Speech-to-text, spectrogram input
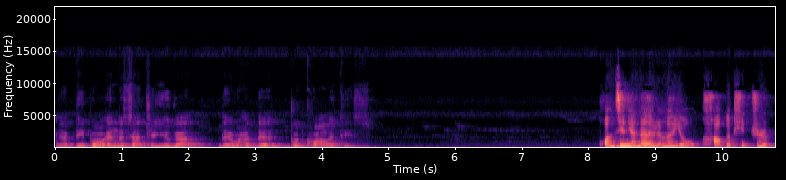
Yeah, people in the Satya Yuga, they were, had their good qualities. 黄金年代的人们有好的品质，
